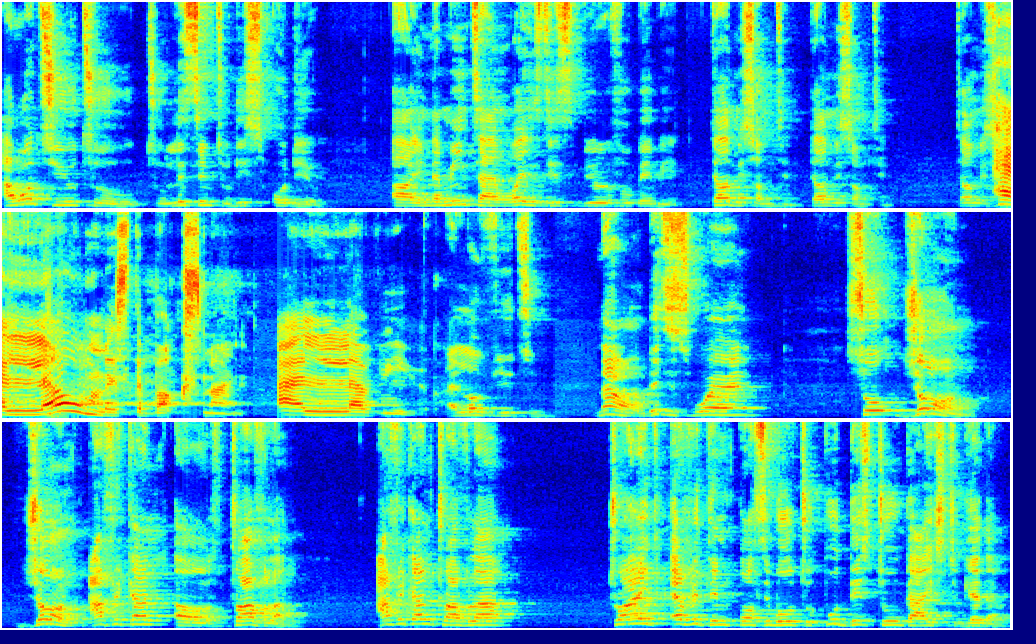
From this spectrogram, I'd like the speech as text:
I want you to, to listen to this audio. Uh, in the meantime, where is this beautiful baby? Tell me something. Tell me something. Tell me something. Hello, Mr. Boxman. I love you. I love you too. Now, this is where, so John, John, African uh, traveler, African traveler tried everything possible to put these two guys together.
